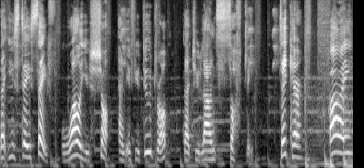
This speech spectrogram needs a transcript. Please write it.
that you stay safe while you shop. And if you do drop, that you land softly. Take care. Bye.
